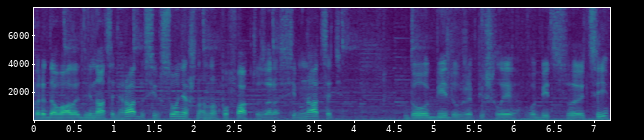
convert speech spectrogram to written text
передавала 12 градусів, сонячно, але по факту зараз 17. До обіду вже пішли в обід ці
